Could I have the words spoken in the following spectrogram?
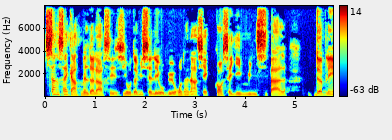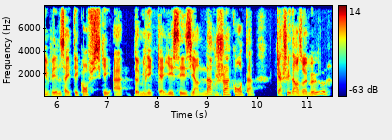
150 000 dollars saisis au domicile et au bureau d'un ancien conseiller municipal de Blainville. Ça a été confisqué à Dominique Caillé, saisi en argent comptant, caché dans un mur.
